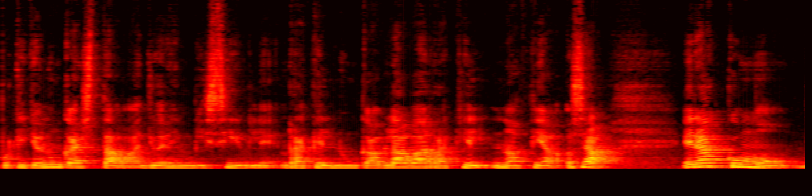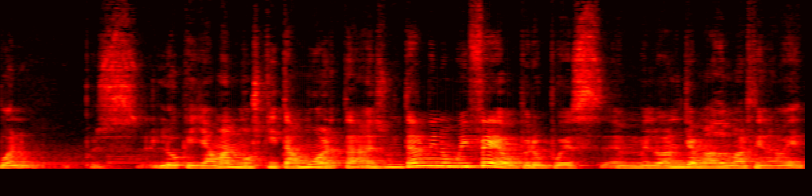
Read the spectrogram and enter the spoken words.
Porque yo nunca estaba, yo era invisible. Raquel nunca hablaba, Raquel no hacía... O sea, era como, bueno, pues lo que llaman mosquita muerta. Es un término muy feo, pero pues me lo han llamado más de una vez.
